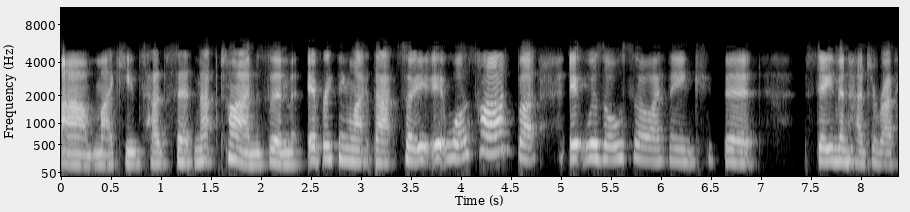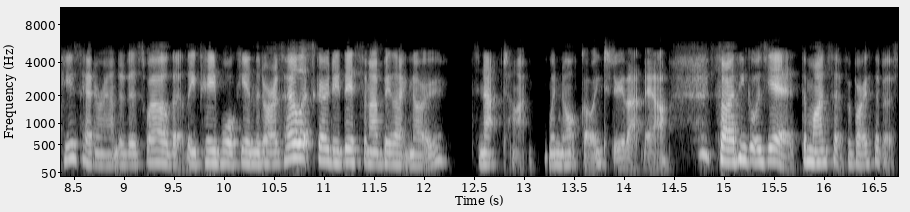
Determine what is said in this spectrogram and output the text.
Um, my kids had set nap times and everything like that. So it, it was hard, but it was also, I think, that Stephen had to wrap his head around it as well. That he'd walk in the door and say, oh, let's go do this. And I'd be like, no, it's nap time. We're not going to do that now. So I think it was, yeah, the mindset for both of us.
